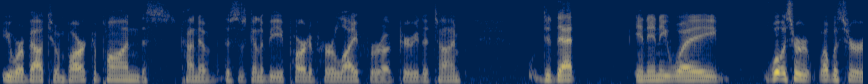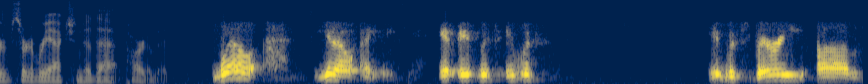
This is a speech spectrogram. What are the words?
you were about to embark upon? This kind of this is going to be part of her life for a period of time. Did that in any way? What was her what was her sort of reaction to that part of it? Well, you know, I, it, it was it was it was very um,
